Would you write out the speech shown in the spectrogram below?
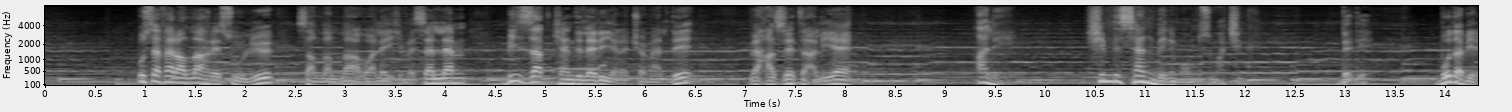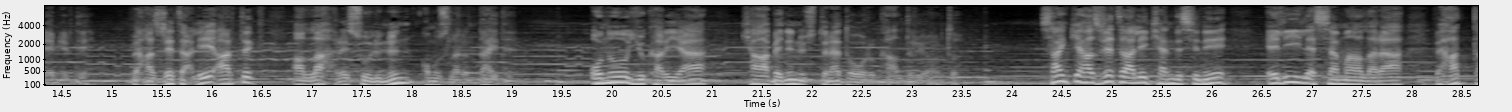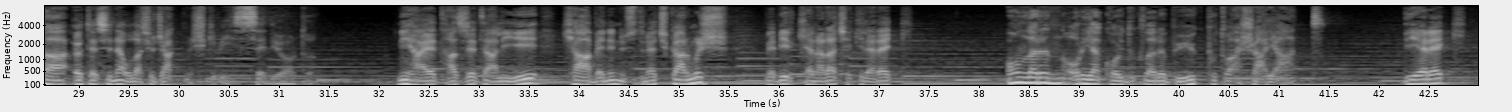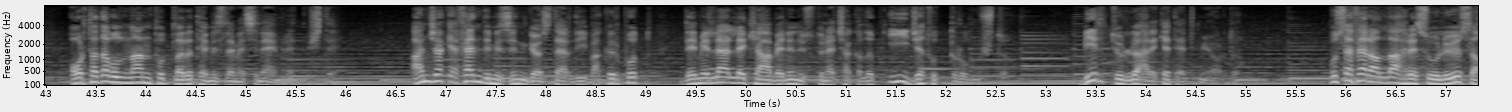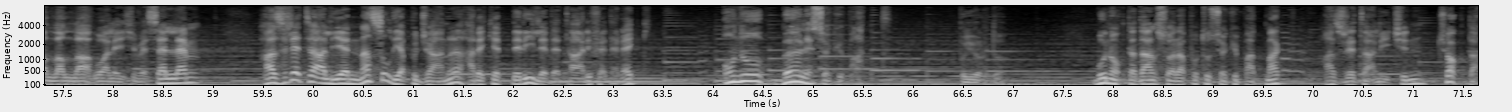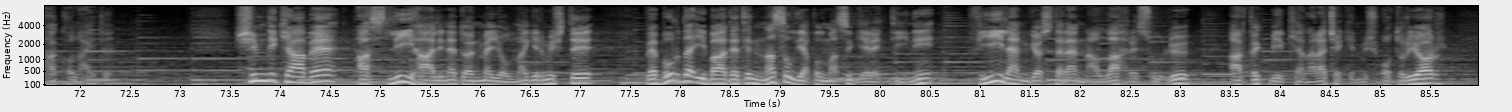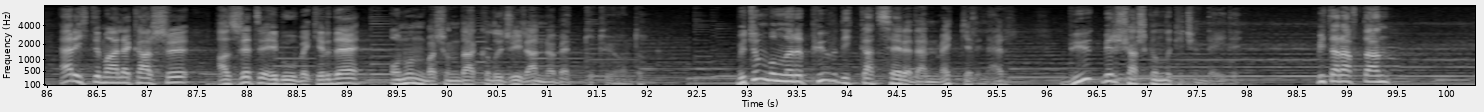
Bu sefer Allah Resulü sallallahu aleyhi ve sellem bizzat kendileri yere çömeldi ve Hazreti Ali'ye Ali şimdi sen benim omzuma çık dedi. Bu da bir emirdi ve Hazreti Ali artık Allah Resulü'nün omuzlarındaydı. Onu yukarıya Kabe'nin üstüne doğru kaldırıyordu. Sanki Hazreti Ali kendisini eliyle semalara ve hatta ötesine ulaşacakmış gibi hissediyordu. Nihayet Hazreti Ali'yi Kabe'nin üstüne çıkarmış ve bir kenara çekilerek onların oraya koydukları büyük putu aşağıya at diyerek ortada bulunan putları temizlemesini emretmişti. Ancak Efendimizin gösterdiği bakır put demirlerle Kabe'nin üstüne çakılıp iyice tutturulmuştu. bir türlü hareket etmiyordu. Bu sefer Allah Resulü sallallahu aleyhi ve sellem Hazreti Ali'ye nasıl yapacağını hareketleriyle de tarif ederek onu böyle söküp at buyurdu. Bu noktadan sonra putu söküp atmak Hazreti Ali için çok daha kolaydı. Şimdi Kabe asli haline dönme yoluna girmişti ve burada ibadetin nasıl yapılması gerektiğini fiilen gösteren Allah Resulü artık bir kenara çekilmiş oturuyor, her ihtimale karşı Hazreti Ebu Bekir de onun başında kılıcıyla nöbet tutuyordu. Bütün bunları pür dikkat seyreden Mekkeliler büyük bir şaşkınlık içindeydi. Bir taraftan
